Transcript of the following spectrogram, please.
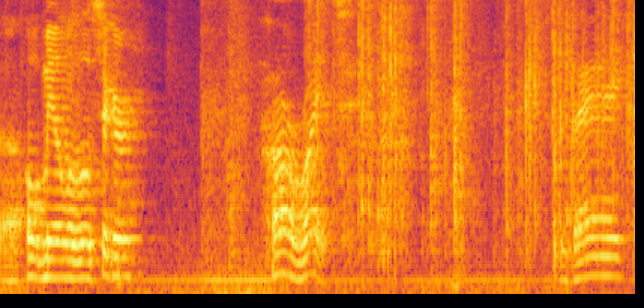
uh, oatmeal with a little sugar. All right. The bag.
